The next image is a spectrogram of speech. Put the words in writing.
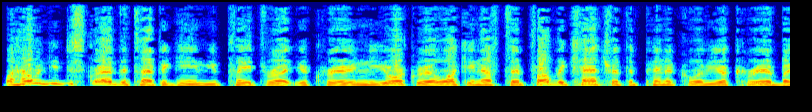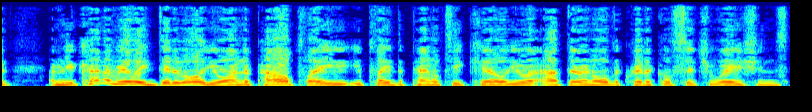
Well, how would you describe the type of game you played throughout your career? In New York, we were lucky enough to probably catch you at the pinnacle of your career, but I mean, you kind of really did it all. You were on the power play, you, you played the penalty kill, you were out there in all the critical situations.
